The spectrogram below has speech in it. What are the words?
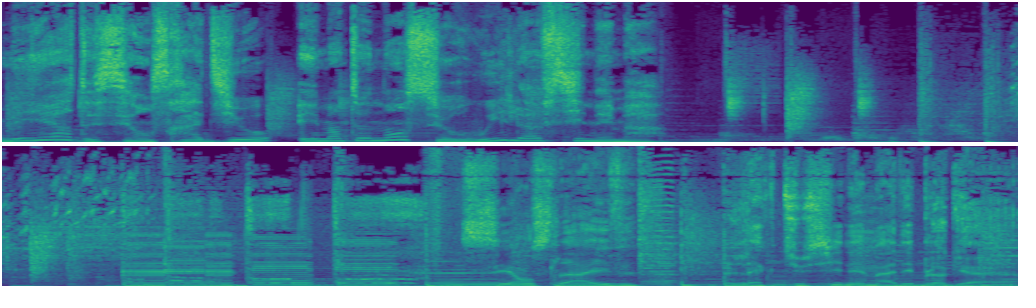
meilleur de séances radio est maintenant sur We Love Cinéma. Séance live, l'actu cinéma des blogueurs.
